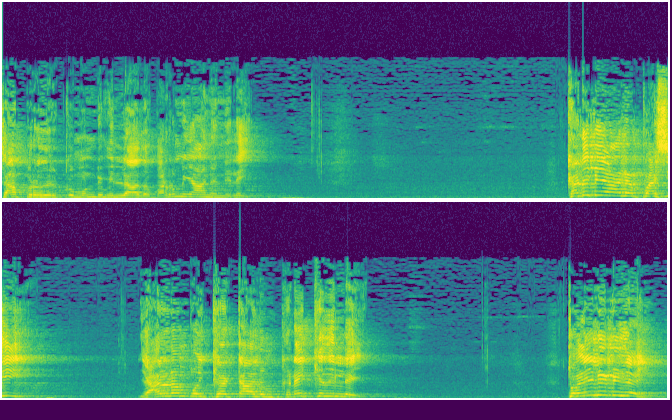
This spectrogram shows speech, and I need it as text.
சாப்பிடுவதற்கும் ஒன்றுமில்லாத வறுமையான நிலை. கடுமையான பசி யாரிடம் போய் கேட்டாலும் கிடைக்கவில்லை. தொழிலும் இல்லை.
